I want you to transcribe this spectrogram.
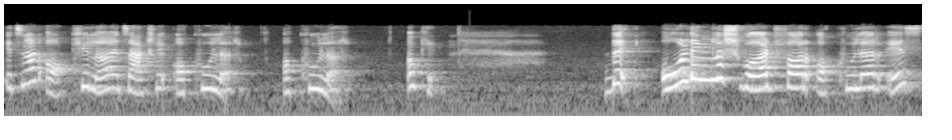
it's not ocular, it's actually ocular. Ocular. Okay. The Old English word for ocular is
